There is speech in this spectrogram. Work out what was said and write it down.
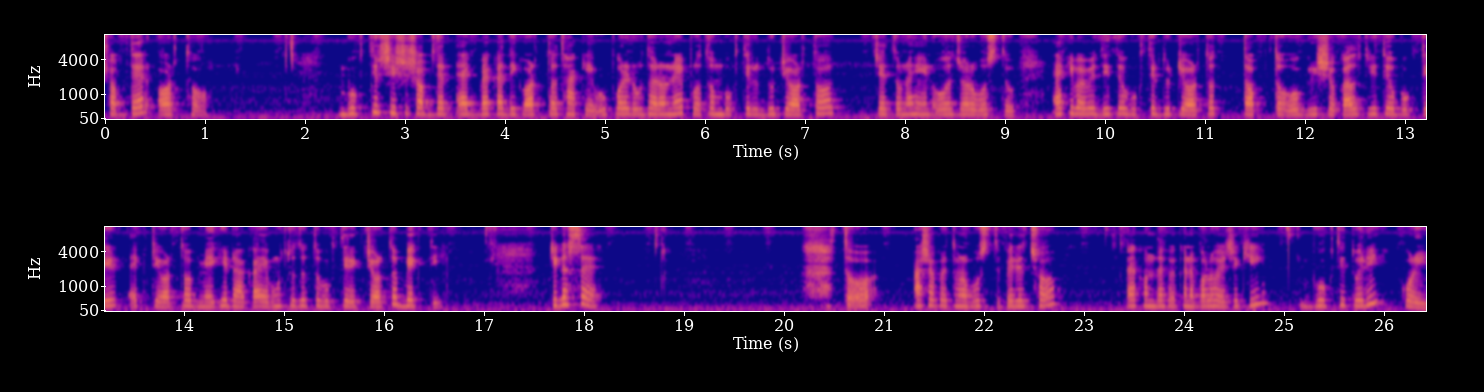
শব্দের অর্থ। ভুক্তির শীর্ষ শব্দের এক ব্যাকাধিক অর্থ থাকে। উপরের উদাহরণে প্রথম ভুক্তির দুটি অর্থ চেতনাহীন ও জড়বস্তু। একইভাবে দ্বিতীয় ভুক্তির দুটি অর্থ তপ্ত ও গ্রীষ্মকাল। তৃতীয় ভুক্তির একটি অর্থ মেঘে ঢাকা এবং চতুর্থ ভুক্তির একটি অর্থ ব্যক্তি। ঠিক আছে? তো আশা করি তোমরা বুঝতে পেরেছ। এখন দেখো এখানে বলা হয়েছে কি? ভুক্তি তৈরি করি।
